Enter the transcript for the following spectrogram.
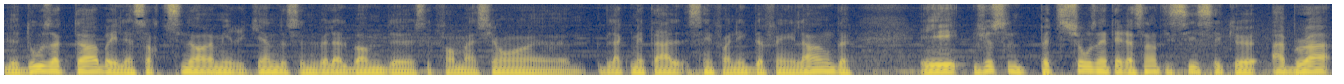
Le 12 octobre est la sortie nord-américaine de ce nouvel album de cette formation euh, black metal symphonique de Finlande. Et juste une petite chose intéressante ici, c'est que Abra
